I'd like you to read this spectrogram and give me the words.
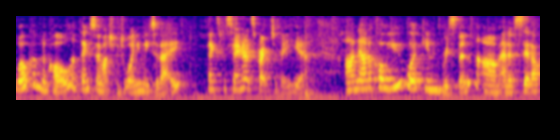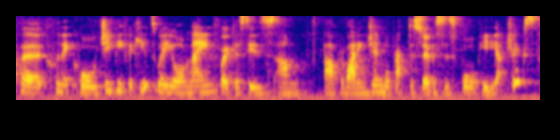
Welcome, Nicole, and thanks so much for joining me today. Thanks, Christina. It's great to be here. Uh, now, Nicole, you work in Brisbane um, and have set up a clinic called GP for Kids where your main focus is um, uh, providing general practice services for paediatrics.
